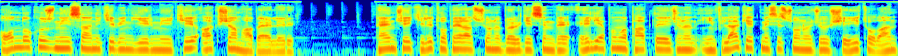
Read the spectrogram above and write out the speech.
19 Nisan 2022 Akşam Haberleri Pençe Kilit Operasyonu bölgesinde el yapımı patlayıcının infilak etmesi sonucu şehit olan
